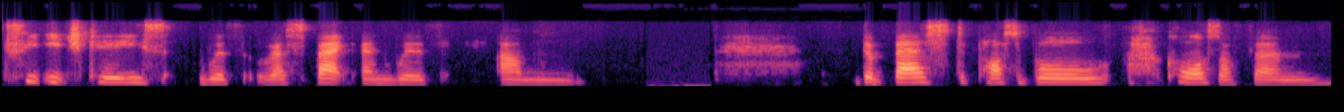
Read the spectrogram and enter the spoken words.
treat each case with respect and with um, the best possible course of um,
